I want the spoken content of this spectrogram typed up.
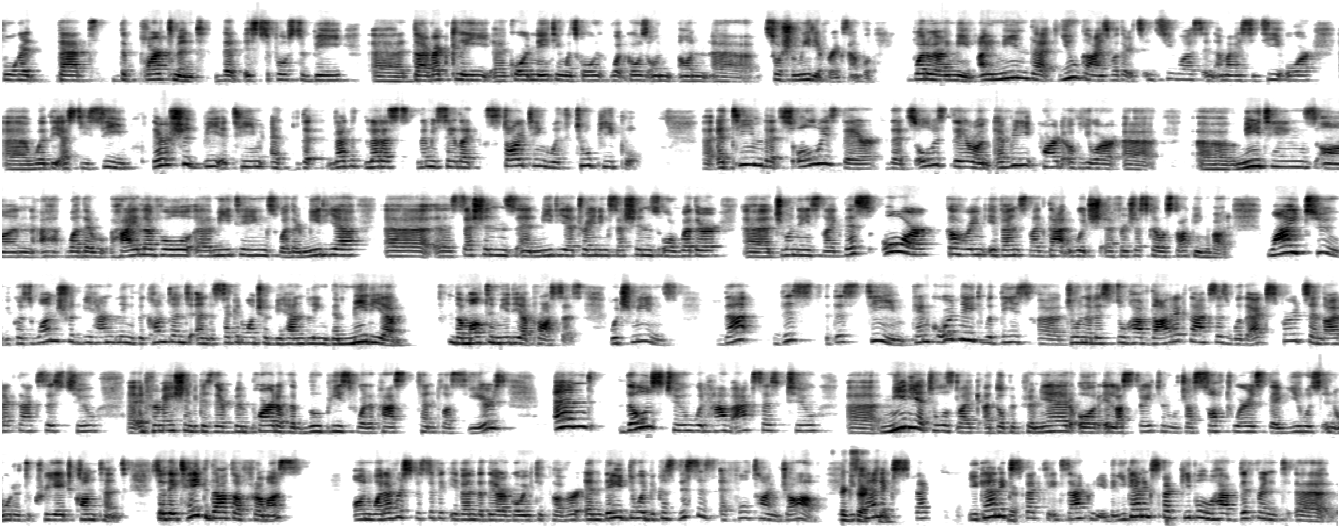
for that department that is supposed to be uh, directly uh, coordinating what's go- what goes on on uh, social media, for example. What do I mean? I mean that you guys, whether it's in cewas, in MICT, or uh, with the SDC, there should be a team at. Let, let us let me say like starting with two people a team that's always there, that's always there on every part of your uh, uh, meetings on uh, whether high level uh, meetings, whether media uh, uh, sessions and media training sessions, or whether uh, journeys like this, or covering events like that, which Francesca was talking about. Why two? Because one should be handling the content and the second one should be handling the media, the multimedia process, which means that this this team can coordinate with these uh, journalists to have direct access with experts and direct access to uh, information because they've been part of the blue peace for the past 10 plus years and those two would have access to uh, media tools like Adobe Premiere or Illustrator, which are softwares they use in order to create content. So they take data from us on whatever specific event that they are going to cover, and they do it because this is a full-time job. Exactly. You can't expect You can't expect yeah. exactly, you can't expect people who have different, uh,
